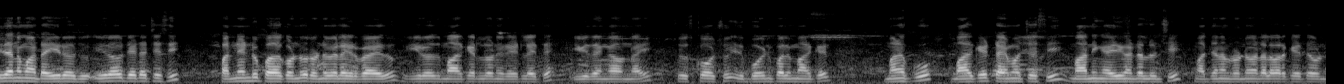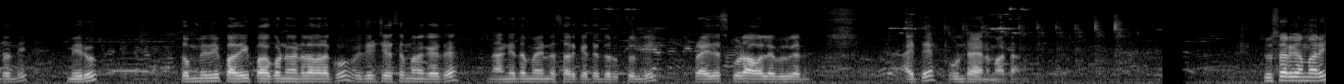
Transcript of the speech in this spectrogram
ఇదన్నమాట ఈరోజు. ఈరోజు డేట్ వచ్చేసి పన్నెండు పదకొండు రెండు వేల ఇరవై ఐదు. ఈరోజు మార్కెట్లోని రేట్లు అయితే ఈ విధంగా ఉన్నాయి. చూసుకోవచ్చు ఇది బోయినపల్లి మార్కెట్. మనకు మార్కెట్ టైం వచ్చేసి మార్నింగ్ ఐదు గంటల నుంచి మధ్యాహ్నం రెండు గంటల వరకు అయితే ఉంటుంది. మీరు తొమ్మిది పది పదకొండు గంటల వరకు విజిట్ చేస్తే మనకైతే నాణ్యతమైన సరుకు అయితే దొరుకుతుంది. ప్రైజెస్ కూడా అవైలబుల్గా అయితే ఉంటాయన్నమాట. చూసారుగా మరి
